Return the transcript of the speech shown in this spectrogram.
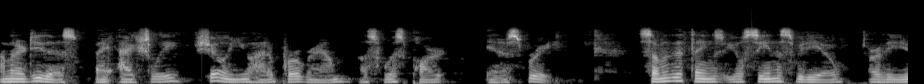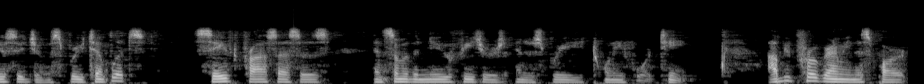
I'm going to do this by actually showing you how to program a Swiss part in Esprit. Some of the things you'll see in this video are the usage of Esprit templates, saved processes, and some of the new features in Esprit 2014. I'll be programming this part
